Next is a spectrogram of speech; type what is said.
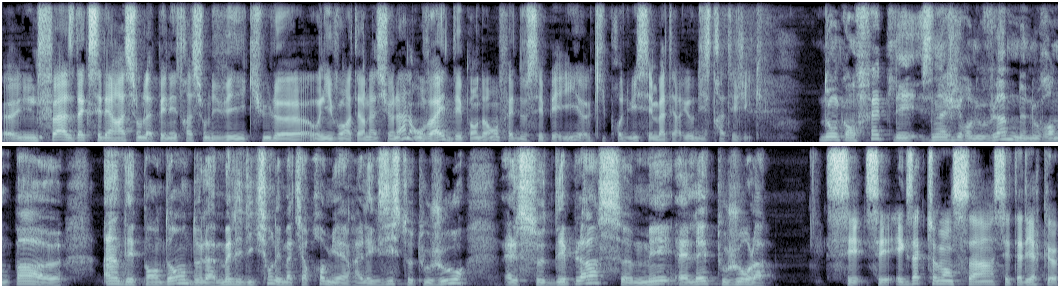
une phase d'accélération de la pénétration du véhicule au niveau international, on va être dépendant en fait de ces pays euh, qui produisent ces matériaux dits stratégiques. Donc en fait, les énergies renouvelables ne nous rendent pas euh, indépendants de la malédiction des matières premières. Elle existe toujours, elle se déplace, mais elle est toujours là. C'est exactement ça. C'est-à-dire que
